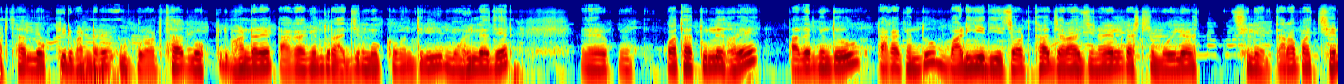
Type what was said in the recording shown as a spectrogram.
অর্থাৎ লক্ষ্মীর ভাণ্ডারের উপর। অর্থাৎ লক্ষ্মীর ভাণ্ডারের টাকা কিন্তু রাজ্যের মুখ্যমন্ত্রী, মহিলাদের কথা তুলে ধরে তাদের কিন্তু টাকা কিন্তু বাড়িয়ে দিয়েছে। অর্থাৎ যারা জেনারেল কাস্টের মহিলা ছিলেন, তারা পাচ্ছেন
